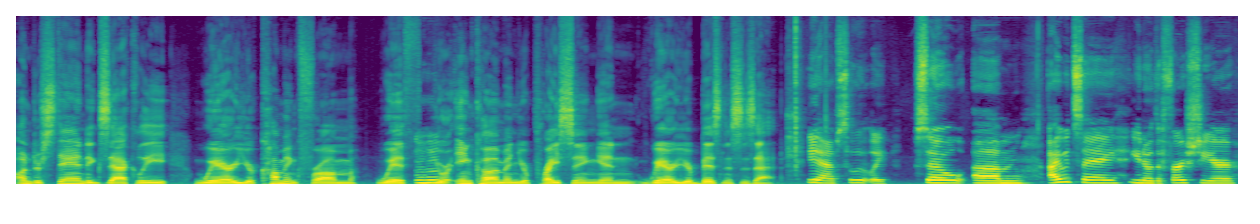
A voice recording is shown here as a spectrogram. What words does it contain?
understand exactly where you're coming from with Mhm. your income and your pricing and where your business is at? Yeah, absolutely. So um, I would say, you know, the first year,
